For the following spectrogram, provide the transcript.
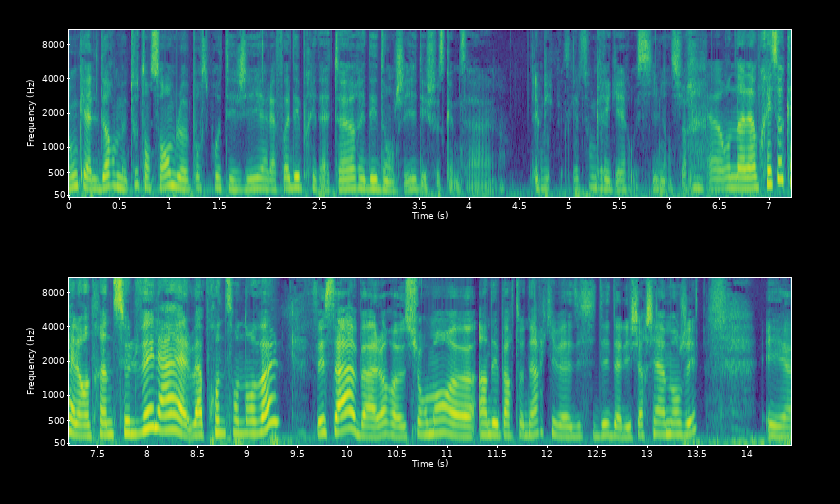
donc elles dorment toutes ensemble pour se protéger à la fois des prédateurs et des dangers, des choses comme ça. Et puis parce qu'elles sont grégaires aussi bien sûr. Euh, On a l'impression qu'elle est en train de se lever là. Elle va prendre son envol. C'est ça, bah alors sûrement euh, un des partenaires qui va décider d'aller chercher à manger. Et, euh,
